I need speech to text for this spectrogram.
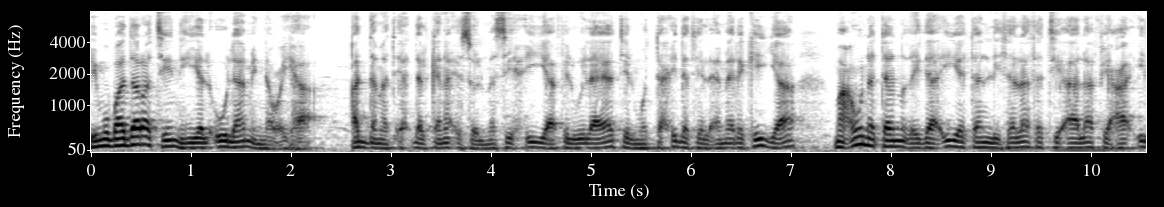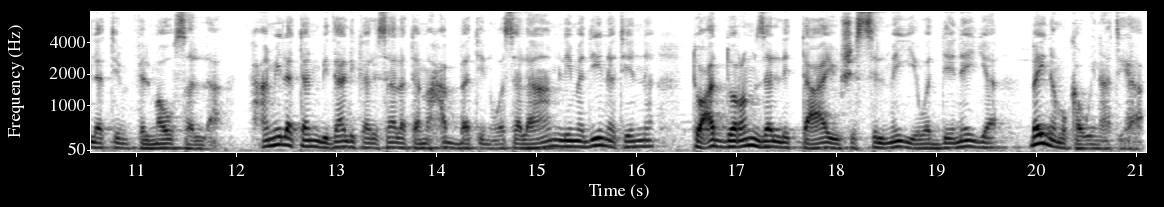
في مبادرة هي الأولى من نوعها. قدمت إحدى الكنائس المسيحية في الولايات المتحدة الأمريكية معونة غذائية لثلاثة آلاف عائلة في الموصل حاملة بذلك رسالة محبة وسلام لمدينة تعد رمزا للتعايش السلمي والديني بين مكوناتها.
